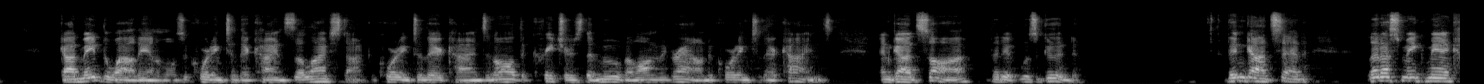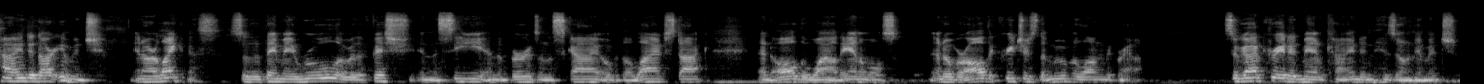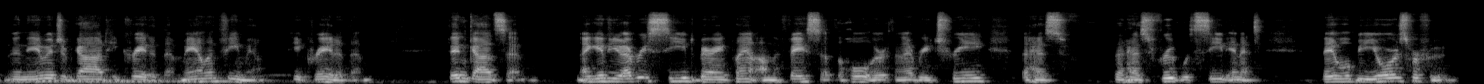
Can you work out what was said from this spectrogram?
God made the wild animals according to their kinds, the livestock according to their kinds, and all the creatures that move along the ground according to their kinds. And God saw that it was good. Then God said, Let us make mankind in our image, in our likeness, so that they may rule over the fish in the sea and the birds in the sky, over the livestock and all the wild animals, and over all the creatures that move along the ground. So God created mankind in his own image. In the image of God, he created them, male and female. He created them. Then God said, I give you every seed bearing plant on the face of the whole earth and every tree that has that has fruit with seed in it. They will be yours for food.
